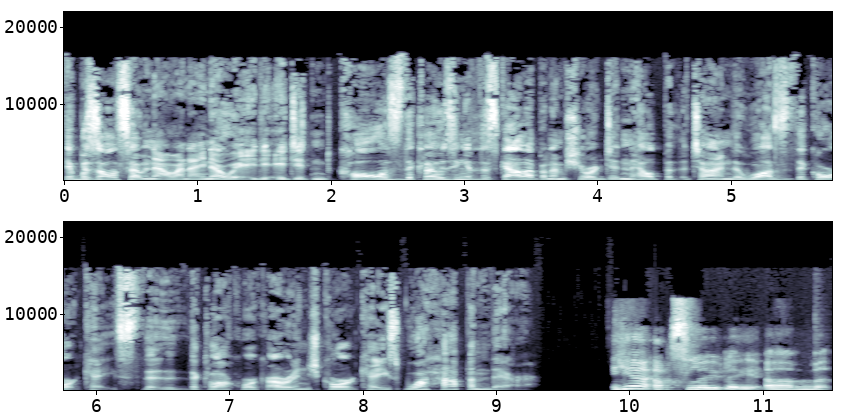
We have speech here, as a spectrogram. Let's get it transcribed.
there was also now, and I know it, it, didn't cause the closing of the Scala, and I'm sure it didn't help at the time. There was the court case, the, the Clockwork Orange court case. What happened there? Yeah, absolutely. Um,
